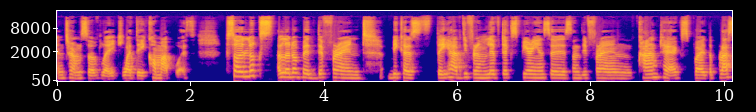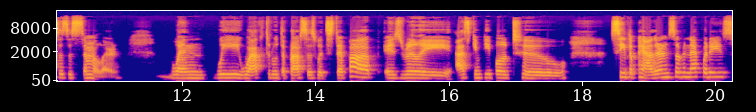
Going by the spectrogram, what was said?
in terms of like what they come up with. So it looks a little bit different because they have different lived experiences and different contexts, but the process is similar when we walk through the process with Step Up is really asking people to see the patterns of inequities.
